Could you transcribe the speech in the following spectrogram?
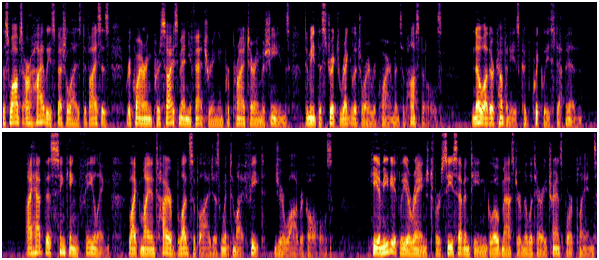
The swabs are highly specialized devices requiring precise manufacturing in proprietary machines to meet the strict regulatory requirements of hospitals. No other companies could quickly step in. I had this sinking feeling, like my entire blood supply just went to my feet, Giroir recalls. He immediately arranged for C 17 Globemaster military transport planes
